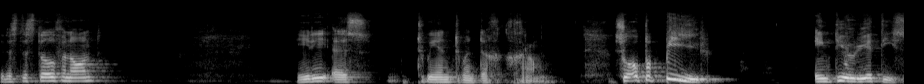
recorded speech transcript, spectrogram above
Dit is te stil vanaand. Hierdie is 22 gram. So op papier en teoreties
